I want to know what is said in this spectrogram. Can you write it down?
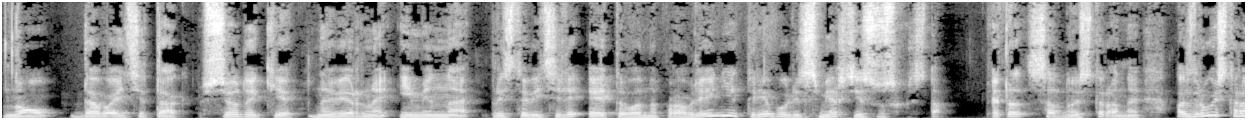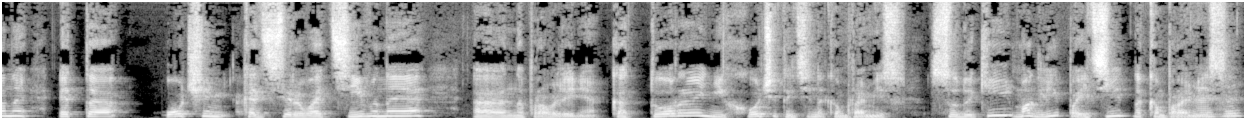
Ну, давайте так. Все-таки, наверное, именно представители этого направления требовали смерти Иисуса Христа. Это с одной стороны. А с другой стороны, это очень консервативное э, направление, которое не хочет идти на компромисс. Садуки могли пойти на компромиссы. Угу.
